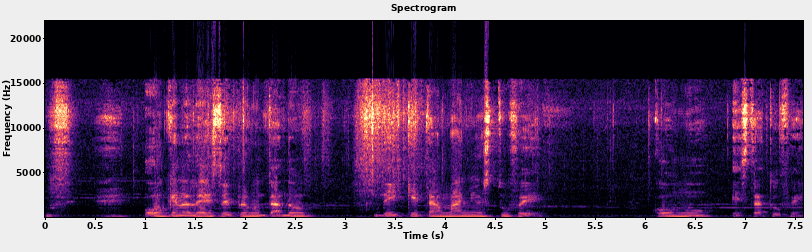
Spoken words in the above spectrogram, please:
o que no le estoy preguntando de qué tamaño es tu fe, cómo está tu fe.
